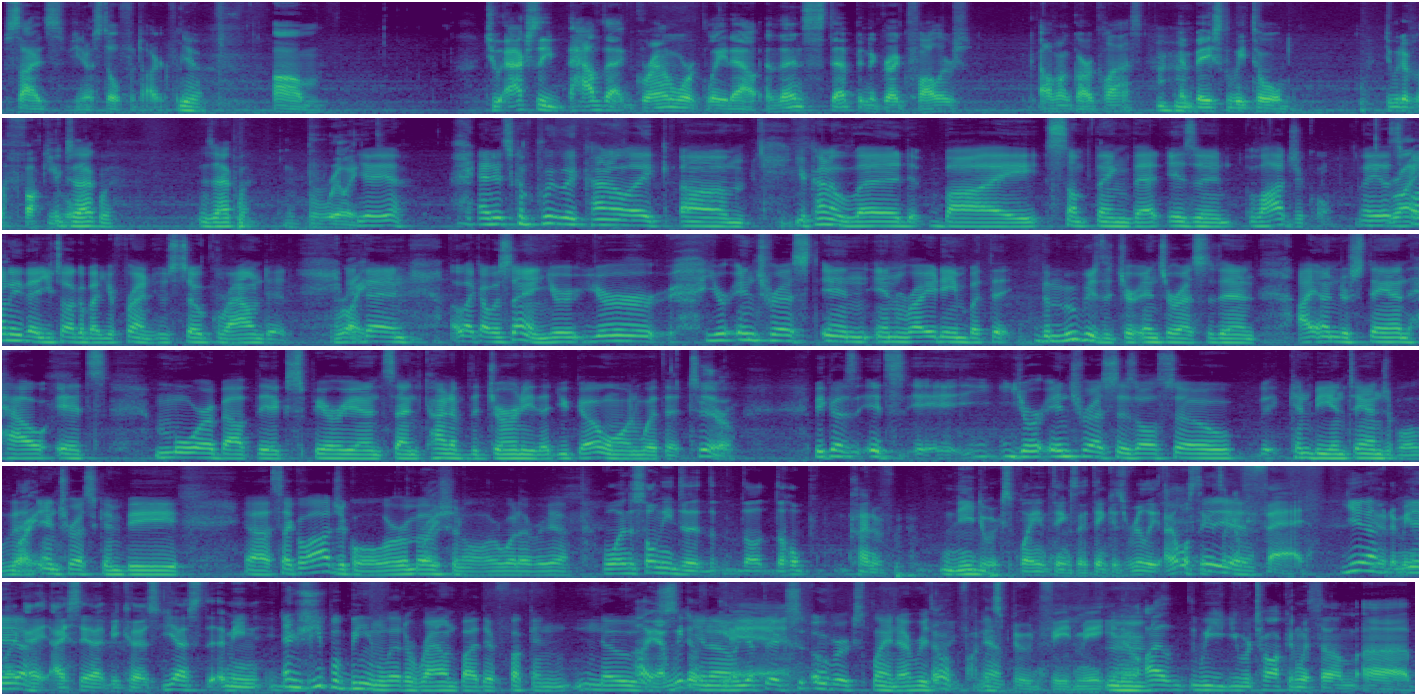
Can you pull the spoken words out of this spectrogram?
besides you know still photography. yeah, Um, to actually have that groundwork laid out and then step into Greg Fowler's avant-garde class and basically be told, do whatever the fuck you Mm-hmm. exactly, exactly. Brilliant. Yeah, yeah. And it's completely kind of like um, you're kind of led by something that isn't logical. It's Right. funny that you talk about your friend who's so grounded. Right. And then, like I was saying, your your your interest in in writing, but the the movies that you're interested in, I understand how it's more about the experience and kind of the journey that you go on with it too Sure. Because it's i your interest is also it can be intangible. That Right. interest can be uh, psychological or emotional or whatever. Yeah. Well, and this whole need to the, the, the whole kind of need to explain things. I think is really. I almost think it's like Yeah. a fad. Yeah, You know what I mean? yeah, like yeah. I, I say that because yes, th- I mean. And sh- people being led around by their fucking nose. Oh, yeah, we don't- You know, you have to ex- over-explain everything. Don't fucking spoon feed me. You Mhm. know, I we you were talking with um uh.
